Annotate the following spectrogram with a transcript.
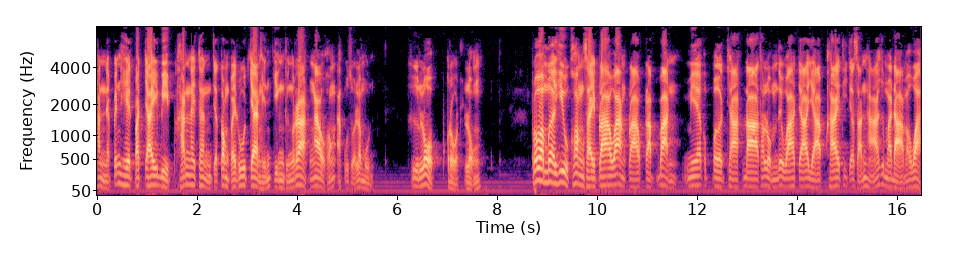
ท่านเนี่ยเป็นเหตุปัจจัยบีบคั้นให้ท่านจะต้องไปรู้แจ้งเห็นจริงถึงรากเง้าของอกุศลมูล คือโลภโกรธหลง เพราะว่าเมื่อหิ้วข้องใส่ปลาว่างเปล่ากลับบ้าน เมียก็เปิดฉากด่าถล่มด้วยวาจาหยาบคายที่จะสรรหาขึ้นมาด่ามาว่า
